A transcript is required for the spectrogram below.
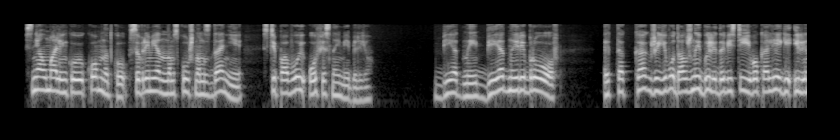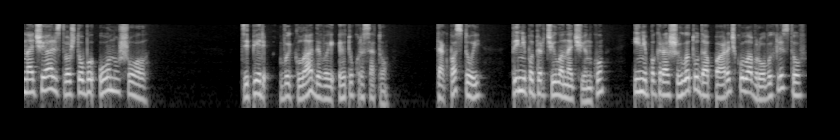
снял маленькую комнатку в современном скучном здании с типовой офисной мебелью. Бедный, бедный Ребров — это как же его должны были довести его коллеги или начальство, чтобы он ушел? Теперь выкладывай эту красоту. Так, постой. Ты не поперчила начинку и не покрошила туда парочку лавровых листов.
